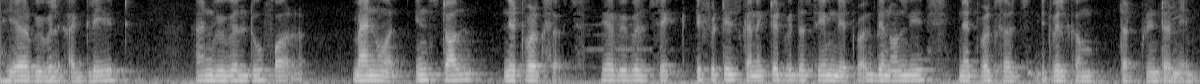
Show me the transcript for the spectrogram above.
here we will agree it and we will do for manual install network search. Here we will check if it is connected with the same network then only network search it will come that printer name.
